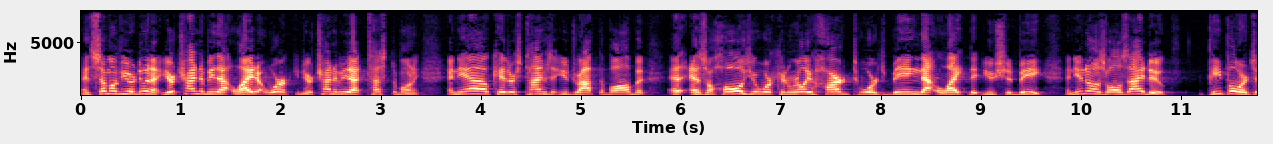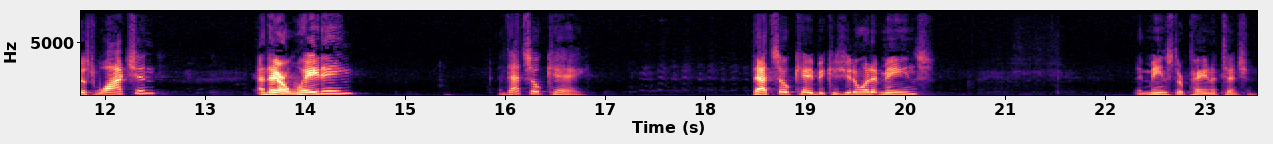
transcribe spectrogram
And some of you are doing that. You're trying to be that light at work, and you're trying to be that testimony. And yeah, okay, there's times that you drop the ball, but as a whole, you're working really hard towards being that light that you should be. And you know as well as I do, people are just watching, and they are waiting, and that's okay. That's okay because you know what it means? It means they're paying attention.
